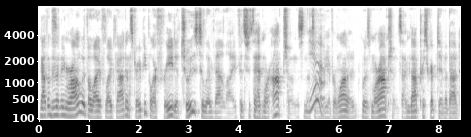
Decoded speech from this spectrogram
not that there's anything wrong with a life like that, and straight people are free to choose to live that life. It's just they had more options, and that's Yeah. all we ever wanted was more options. I'm not prescriptive about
